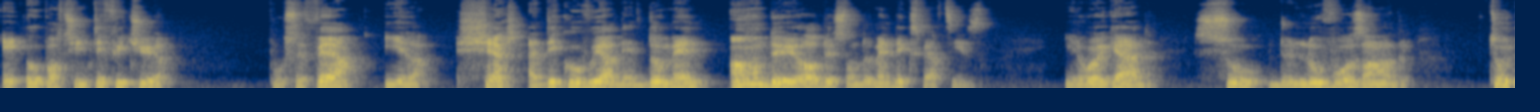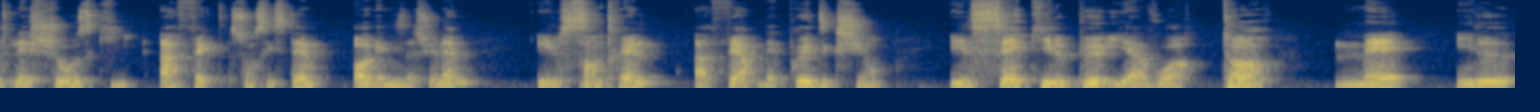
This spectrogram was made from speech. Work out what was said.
et opportunités futures. Pour ce faire, il cherche à découvrir des domaines en dehors de son domaine d'expertise. Il regarde sous de nouveaux angles toutes les choses qui affectent son système organisationnel. Il s'entraîne à faire des prédictions. Il sait qu'il peut y avoir tort, mais il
